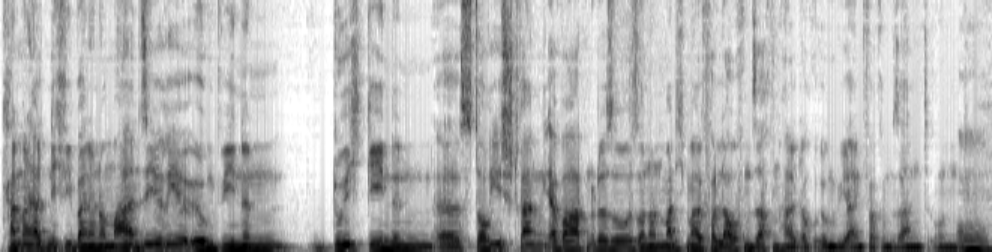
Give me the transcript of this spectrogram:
kann man halt nicht wie bei einer normalen Serie irgendwie einen durchgehenden äh, Storystrang erwarten oder so, sondern manchmal verlaufen Sachen halt auch irgendwie einfach im Sand und mhm.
